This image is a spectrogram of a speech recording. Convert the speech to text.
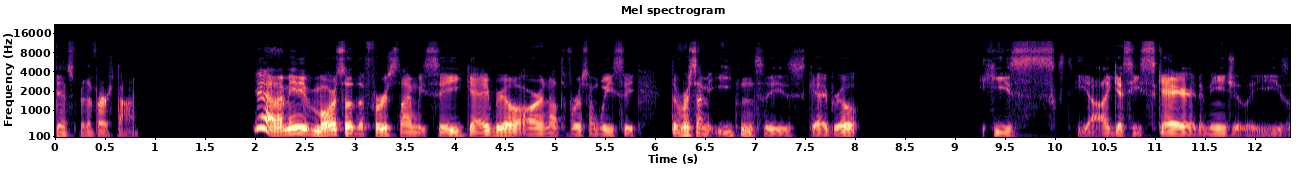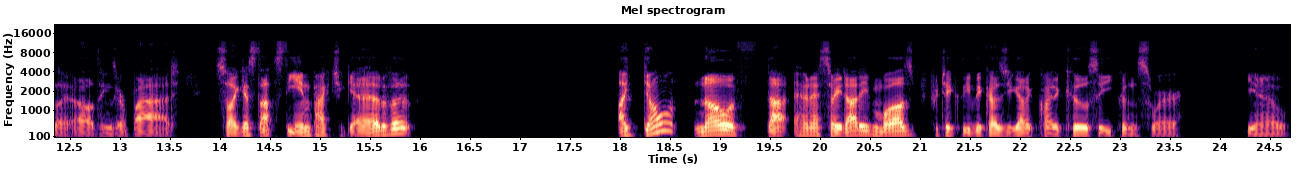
this for the first time. Yeah, I mean, even more so, the first time we see Gabriel, or not the first time we see, the first time Ethan sees Gabriel, he's, yeah, I guess he's scared immediately. He's like, oh, things are bad. So I guess that's the impact you get out of it. I don't know if that how necessary that even was, particularly because you got a quite a cool sequence where, you know,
